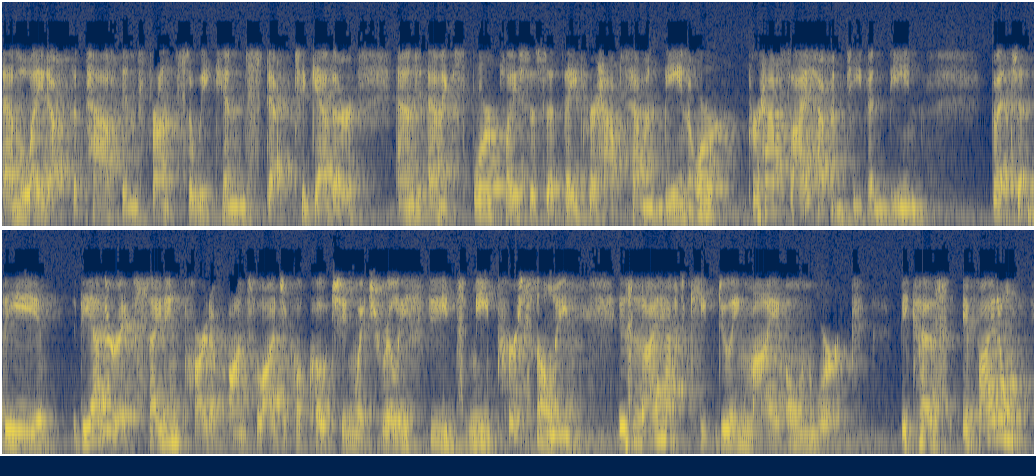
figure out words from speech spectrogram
and light up the path in front so we can step together and and explore places that they perhaps haven't been or perhaps I haven't even been. But the the other exciting part of ontological coaching, which really feeds me personally, is that I have to keep doing my own work. Because if I don't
